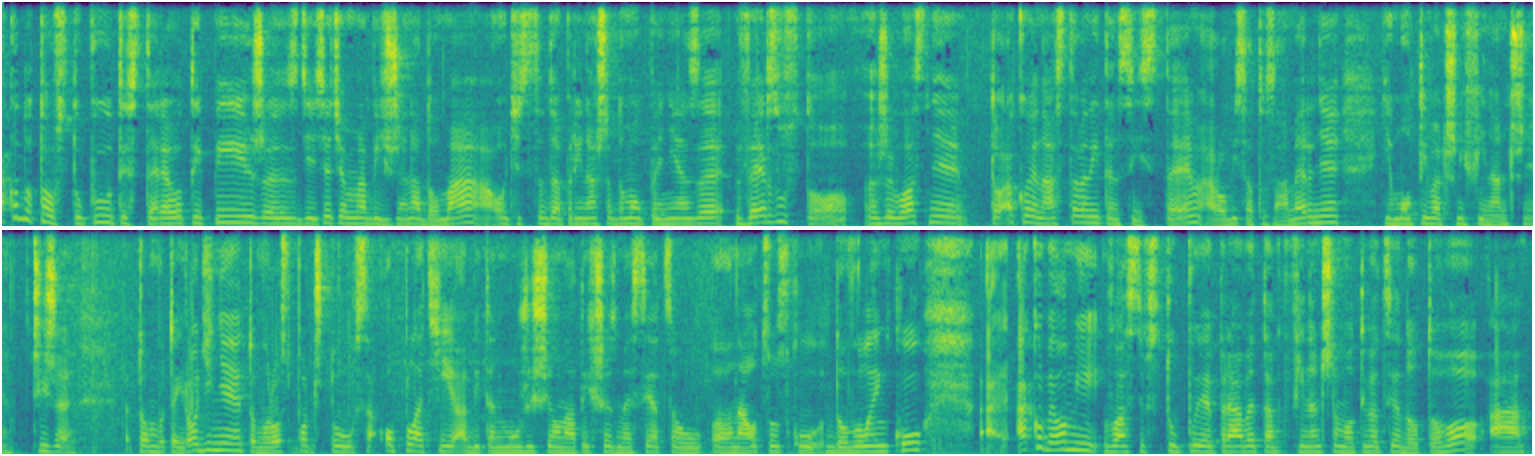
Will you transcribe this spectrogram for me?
ako do toho vstupujú tie stereotypy, že s dieťaťom má byť žena doma a otec teda prináša domov peniaze versus to, že vlastne to, ako je nastavený ten systém a robí sa to zámerne, je motivačný finančne. Čiže tomu tej rodine, tomu rozpočtu sa oplatí, aby ten muž išiel na tých 6 mesiacov e, na otcovskú dovolenku. A ako veľmi vlastne vstupuje práve tá finančná motivácia do toho a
